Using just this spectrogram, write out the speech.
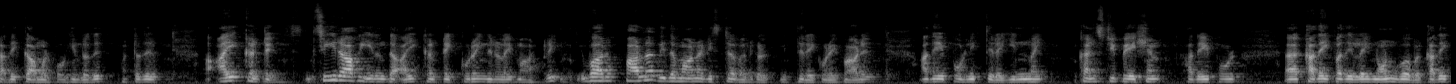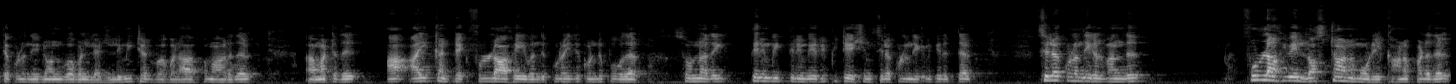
கதைக்காமல் போகின்றது மற்றது ஐ கண்டெக்ட் சீராக இருந்த ஐ கண்டெக்ட் குறைந்த நிலை மாற்றி இவ்வாறு பல விதமான டிஸ்டர்பன்கள் நித்திரை குறைபாடு அதே போல் நித்திரை இன்மை கன்ஸ்டிபேஷன் அதே போல் கதைப்பதில்லை நான் வேர்பல் கதைத்த குழந்தை நான் வேர்பல் லிமிட்டட் வேர்பலாக மாறுதல் மற்றது ஐ கண்டெக்ட் ஃபுல்லாக வந்து குறைந்து கொண்டு போதல் சொன்னதை திரும்பி திரும்பி ரிப்பிட்டேஷன் சில குழந்தைகளுக்கு இருத்தல். சில குழந்தைகள் வந்து ஃபுல்லாகவே லாஸ்டான மோடில் காணப்படுதல்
